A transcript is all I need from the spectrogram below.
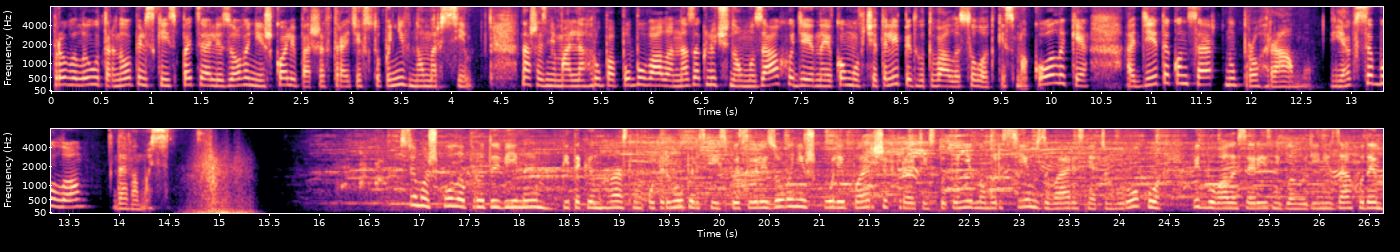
провели у Тернопільській спеціалізованій школі перших-третіх ступенів номер 7 Наша знімальна група побувала на заключному заході, на якому вчителі підготували солодкі смаколики, а діти концертну програму. Як все було, дивимось. Сьома школа проти війни. Під таким гаслом у Тернопільській спеціалізованій школі перших третіх ступенів номер 7 з вересня цього року відбувалися різні благодійні заходи.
